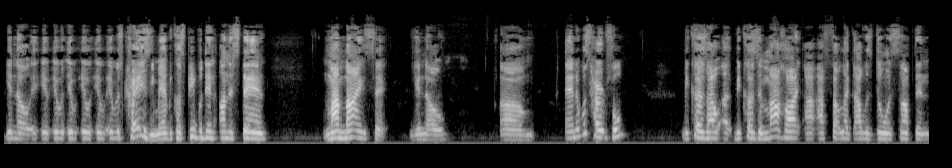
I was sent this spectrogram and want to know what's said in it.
you know, it it it it, it, it was crazy, man, because people didn't understand my mindset, you know, um, and it was hurtful because I uh, because in my heart I, I, felt like I was doing something.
